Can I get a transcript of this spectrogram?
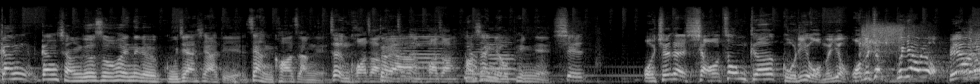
刚刚强哥说会那个股价下跌，这样很夸张哎。这很夸张，对啊真的很夸张。好像有拼哎。先，我觉得小钟哥鼓励我们用，我们就不要用。不要用，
